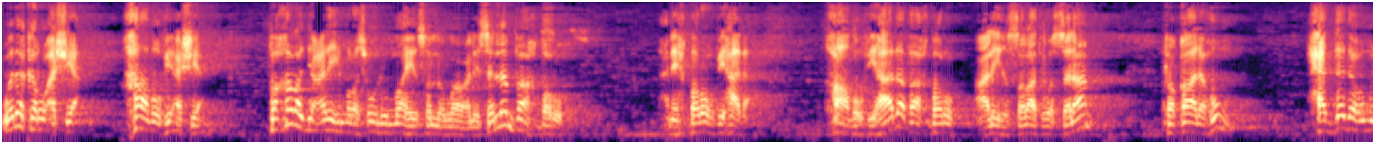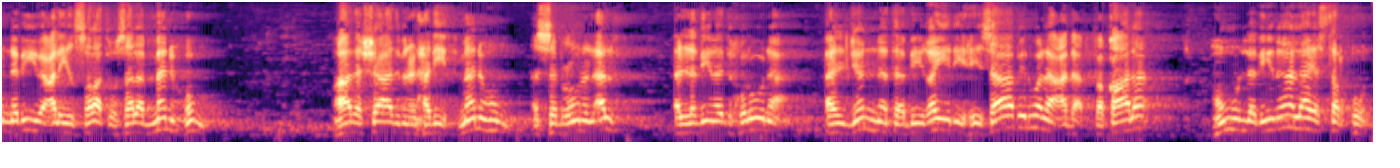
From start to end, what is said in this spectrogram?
وذكروا أشياء خاضوا في أشياء. فخرج عليهم رسول الله صلى الله عليه وسلم فأخبروه. يعني أخبروه بهذا. خاضوا في هذا فأخبروه عليه الصلاة والسلام فقال هم حددهم النبي عليه الصلاة والسلام من هم؟ هذا الشاهد من الحديث من هم؟ السبعون الألف الذين يدخلون الجنة بغير حساب ولا عذاب فقال هم الذين لا يسترقون.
